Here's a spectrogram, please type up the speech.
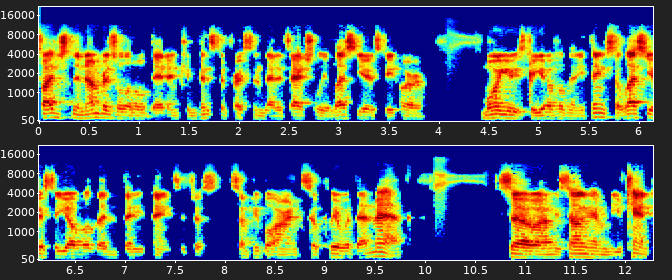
fudge the numbers a little bit and convince the person that it's actually less years to, or more years to Yovel than he thinks. So less years to Yovel than, than he thinks. It's just some people aren't so clear with that math. So um, he's telling him you can't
